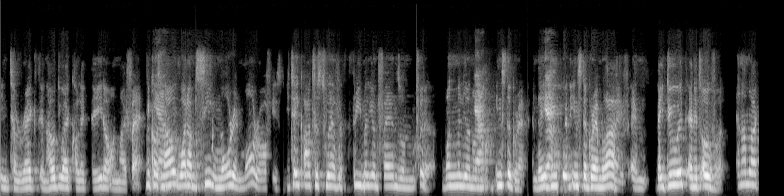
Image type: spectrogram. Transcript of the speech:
interact and how do I collect data on my fans? Because yeah. now what I'm seeing more and more of is you take artists who have 3 million fans on Twitter. 1 million on yeah. Instagram and they yeah. do an Instagram live and they do it and it's over and I'm like,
